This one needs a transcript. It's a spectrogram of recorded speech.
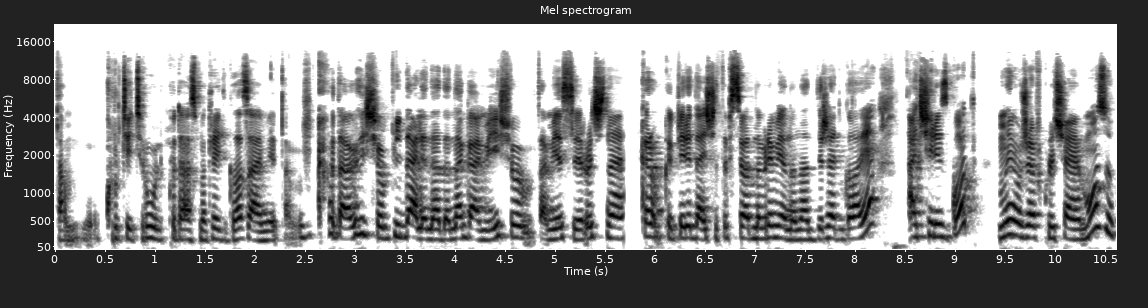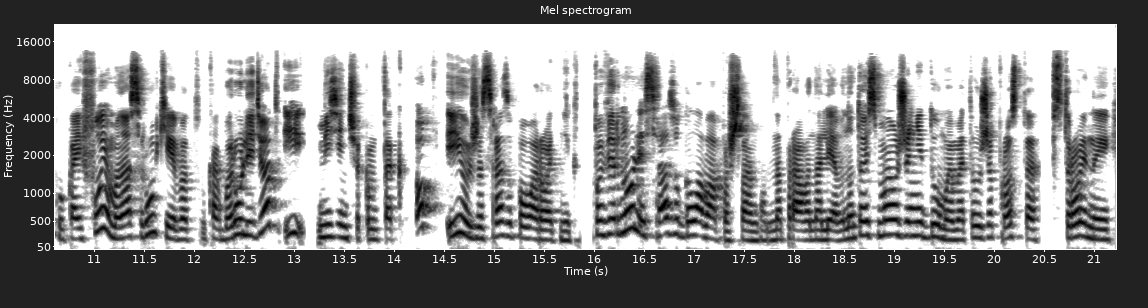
там крутить руль, куда смотреть глазами, там, куда еще педали надо ногами, еще там, если ручная коробка передач, это все одновременно надо держать в голове, а через год мы уже включаем музыку, кайфуем, у нас руки, вот как бы руль идет, и мизинчиком так, оп, и уже сразу поворотник. Повернули, сразу голова пошла там направо-налево. Ну, то есть мы уже не думаем, это уже просто встроенный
